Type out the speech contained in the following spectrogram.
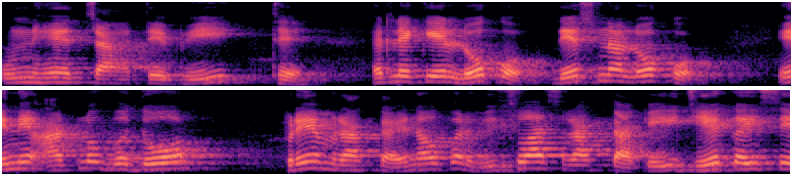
उन्हें चाहते भी थे એટલે કે લોકો દેશના લોકો એને આટલો બધો પ્રેમ રાખતા એના ઉપર વિશ્વાસ રાખતા કે એ જે કહીશે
